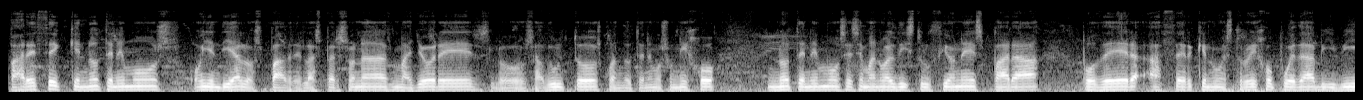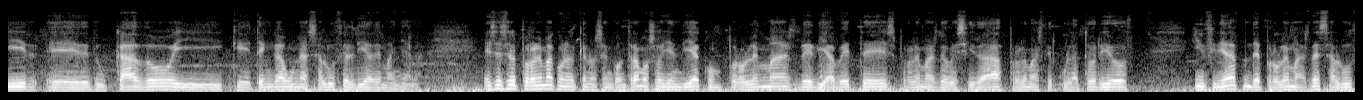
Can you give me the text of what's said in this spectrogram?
parece que no tenemos hoy en día los padres, las personas mayores, los adultos, cuando tenemos un hijo, no tenemos ese manual de instrucciones para poder hacer que nuestro hijo pueda vivir eh, educado y que tenga una salud el día de mañana. Ese es el problema con el que nos encontramos hoy en día, con problemas de diabetes, problemas de obesidad, problemas circulatorios, infinidad de problemas de salud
